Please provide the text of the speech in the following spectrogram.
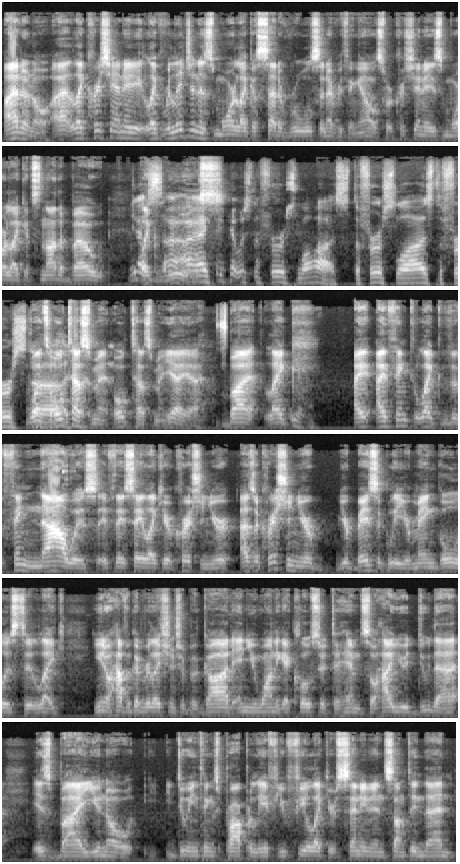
I don't know. I, like Christianity, like religion is more like a set of rules and everything else. Where Christianity is more like it's not about Yes, like rules. I, I think it was the first laws. The first laws, the first. well, it's uh, Old Testament, Old Testament, yeah, yeah. But like, I I think like the thing now is if they say like you're a Christian, you're as a Christian, you're you're basically your main goal is to like you know have a good relationship with God and you want to get closer to Him. So how you do that is by you know doing things properly. If you feel like you're sinning in something, then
